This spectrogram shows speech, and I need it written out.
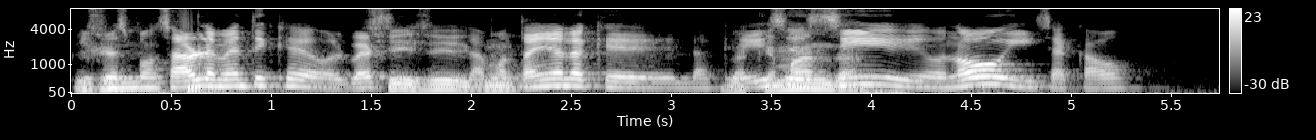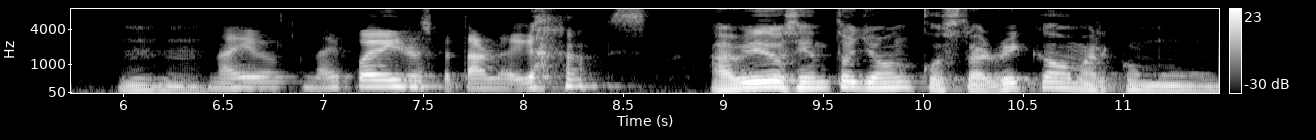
Y responsablemente hay que devolverse. la montaña la que, la que dice sí o no y se acabó. nadie, nadie puede ir respetarlo, digamos. Ha habido, siento yo, en Costa Rica, Omar, como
